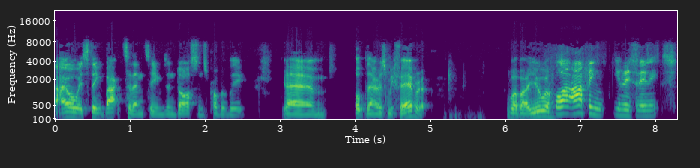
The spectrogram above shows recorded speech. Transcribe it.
I always think back to them teams, and Dawson's probably um, up there as my favourite. What about you? Will? Well, I I think you know, it's.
